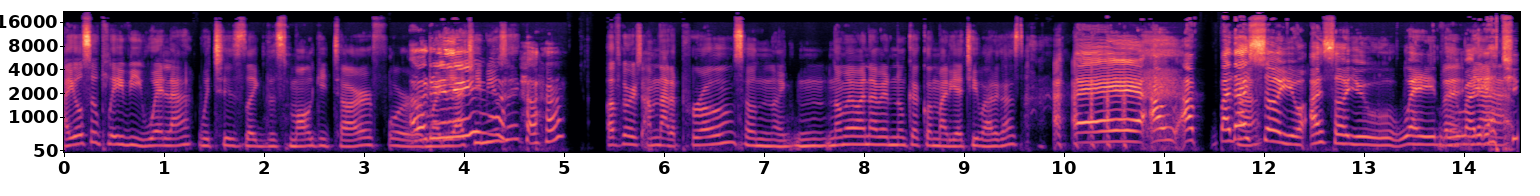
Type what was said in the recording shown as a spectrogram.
I also play vihuela, which is like the small guitar for Oh, mariachi really? music. Uh-huh. Of course, I'm not a pro, so like no me van a ver nunca con mariachi Vargas. Eh, I, I, but I saw you. I saw you wearing the But, yeah. mariachi.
